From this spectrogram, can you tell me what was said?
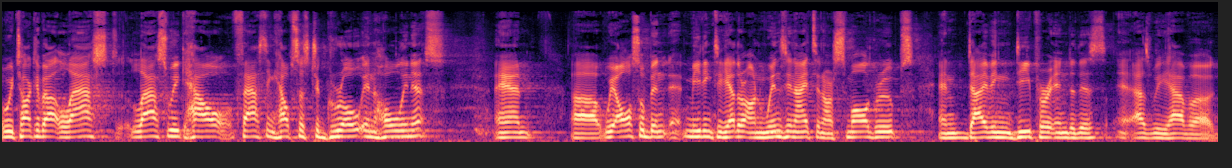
We talked about last, last week how fasting helps us to grow in holiness. And uh, we also been meeting together on Wednesday nights in our small groups and diving deeper into this as we have a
